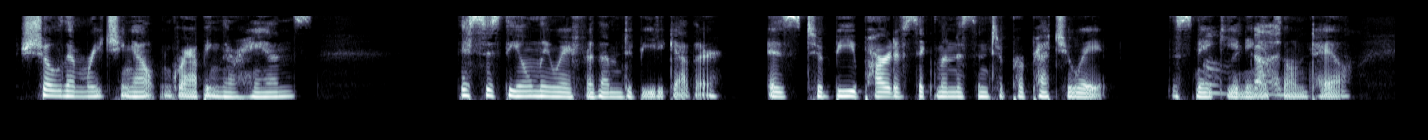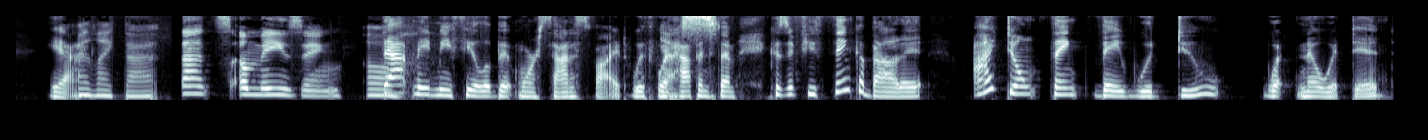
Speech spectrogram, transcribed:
show them reaching out and grabbing their hands. This is the only way for them to be together is to be part of Sic Mundus and to perpetuate the snake Oh eating its own tail. Yeah I like that. That's amazing. Oh, that made me feel a bit more satisfied with what Yes. happened to them. Because if you think about it, I don't think they would do what Noah did.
